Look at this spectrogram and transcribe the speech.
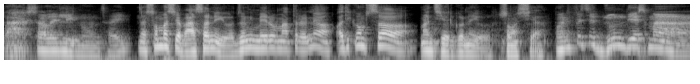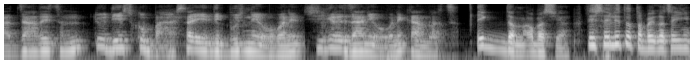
भाषालाई लिनुहुन्छ है? समस्या भाषा नै हो जुन मेरो मात्र होइन अधिकांश मान्छेहरूको नै हो समस्या। भनेपछि जुन देशमा जाँदैछन् त्यो देशको भाषा यदि बुझ्ने हो भने सिकेर जाने हो भने काम लाग्छ। एकदम अवश्य। त्यसैले त तपाईँको चाहिँ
